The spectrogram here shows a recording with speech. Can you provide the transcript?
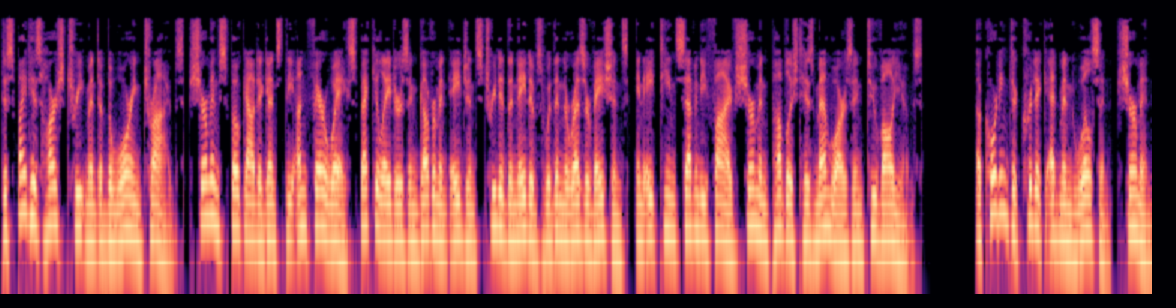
Despite his harsh treatment of the warring tribes, Sherman spoke out against the unfair way speculators and government agents treated the natives within the reservations. In 1875, Sherman published his memoirs in two volumes. According to critic Edmund Wilson, Sherman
